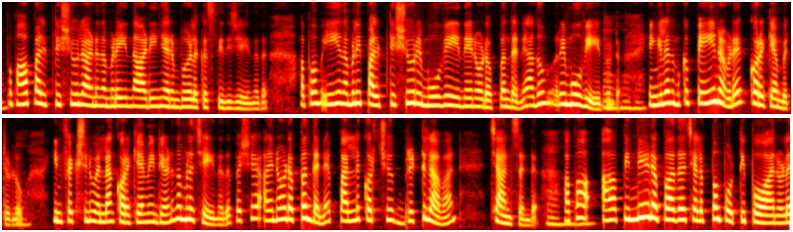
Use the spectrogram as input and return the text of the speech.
അപ്പം ആ പൾപ്പ് ടിഷ്യൂവിലാണ് നമ്മുടെ ഈ നാഡീ ഞരമ്പുകളൊക്കെ സ്ഥിതി ചെയ്യുന്നത്. അപ്പം ഈ നമ്മൾ ഈ പൾപ്പ് ടിഷ്യൂ റിമൂവ് ചെയ്യുന്നതിനോടൊപ്പം തന്നെ അതും റിമൂവ് ചെയ്യുന്നുണ്ട് എങ്കിലേ നമുക്ക് പെയിൻ അവിടെ കുറയ്ക്കാൻ പറ്റുള്ളൂ. ഇൻഫെക്ഷനും എല്ലാം കുറയ്ക്കാൻ വേണ്ടിയാണ് നമ്മൾ ചെയ്യുന്നത്. പക്ഷേ അതിനോടൊപ്പം തന്നെ പല്ല് കുറച്ച് ബ്രിട്ടിലാവാൻ ചാൻസ് ഉണ്ട് അപ്പോൾ പിന്നീട് അപ്പോൾ അത് ചിലപ്പം പൊട്ടിപ്പോവാനുള്ള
